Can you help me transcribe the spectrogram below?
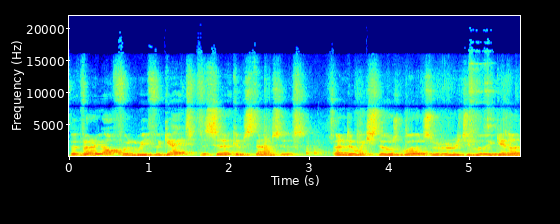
But very often we forget the circumstances under which those words were originally given.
